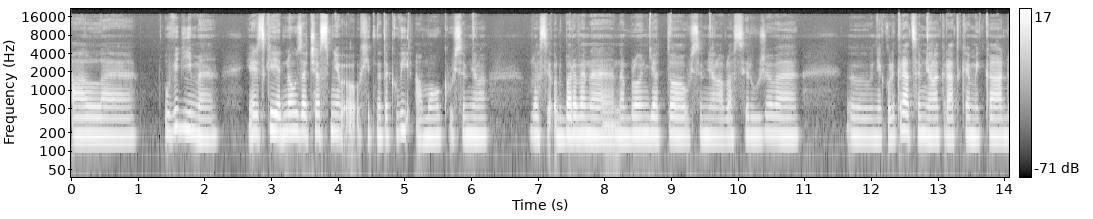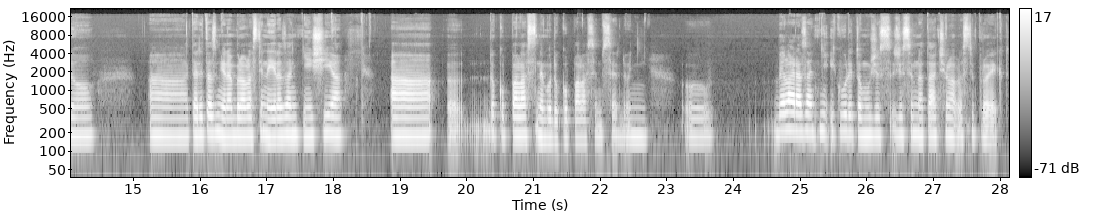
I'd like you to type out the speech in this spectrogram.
Ale uvidíme. Já vždycky jednou za čas mě chytne takový amok. Už jsem měla vlasy odbarvené na blonděto, už jsem měla vlasy růžové, eh, několikrát jsem měla krátké mikádo a tady ta změna byla vlastně nejrazantnější a, a eh, dokopala, nebo dokopala jsem se do ní eh, byla razantní i kvůli tomu, že, že jsem natáčela vlastně projekt,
